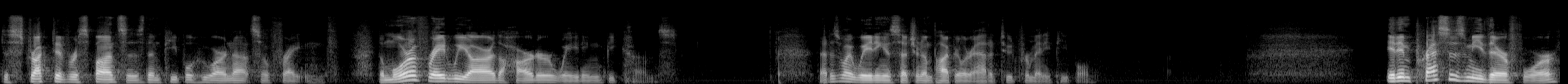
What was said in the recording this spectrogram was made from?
destructive responses than people who are not so frightened. The more afraid we are, the harder waiting becomes. That is why waiting is such an unpopular attitude for many people. It impresses me, therefore,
